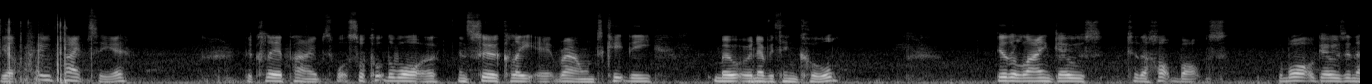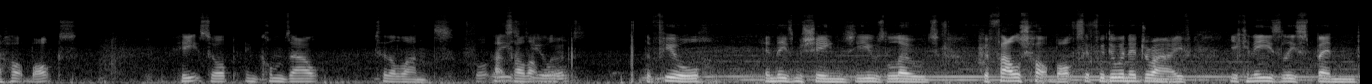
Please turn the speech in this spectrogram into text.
You got two pipes here the clear pipes what suck up the water and circulate it round to keep the motor and everything cool. The other line goes to the hot box. The water goes in the hot box heats up and comes out to the lance but that's how that works. The fuel in these machines you use loads. The Falsch hot box if we're doing a drive you can easily spend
